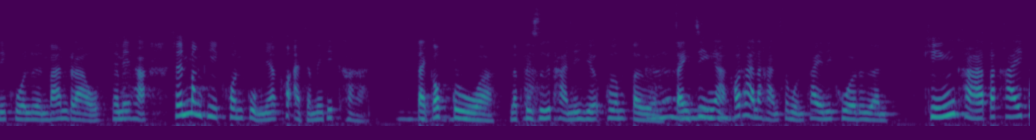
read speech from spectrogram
ในครัวเรือนบ้านเราใช่ไหมคะฉะนั้นบางทีคนกลุ่มเนี้ยเขาอาจจะไม่ได้ขาดแต่ก็กลัวแล้วไปค่ะซื้อทานเยอะๆเพิ่มเติมอ่าแต่จริงๆอะเขาทานอาหารสมุนไพรในครัวเรือน ขิงขาตะไคร้ข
